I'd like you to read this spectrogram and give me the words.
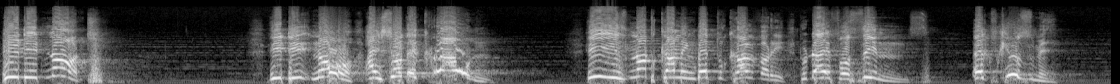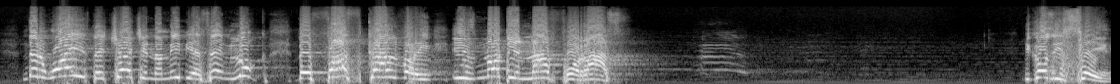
He did not. He did no. I saw the crown. He is not coming back to Calvary to die for sins. Excuse me. Then why is the church in Namibia saying, look, the first Calvary is not enough for us? Because he's saying,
